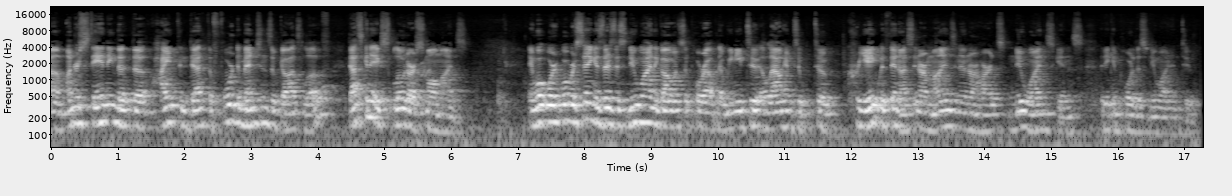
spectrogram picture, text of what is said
um, understanding the, the height and depth, the four dimensions of God's love, that's going to explode our small minds. And what we're, what we're saying is there's this new wine that God wants to pour out that we need to allow Him to, to create within us, in our minds and in our hearts, new wineskins that He can pour this new wine into.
